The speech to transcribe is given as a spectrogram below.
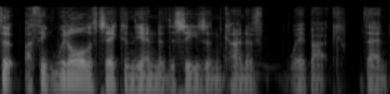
that I think we'd all have taken the end of the season kind of way back then.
